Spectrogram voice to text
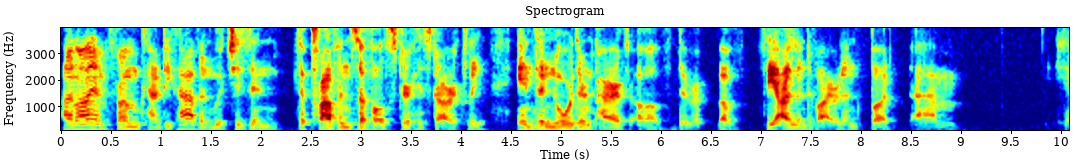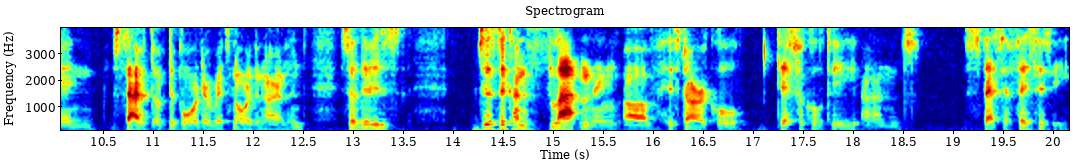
And I am from County Cavan, which is in the province of Ulster historically, in the northern part of the, of the island of Ireland, but um, in south of the border with Northern Ireland. So there's just a kind of flattening of historical difficulty and specificity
